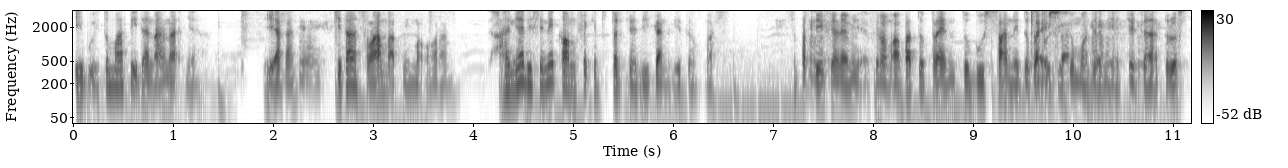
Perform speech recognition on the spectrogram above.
ibu itu mati dan anaknya. Iya kan? Hmm. Kita selamat lima orang. Hanya di sini konflik itu terjadi kan gitu, Mas seperti hmm. film film apa tuh? Train to Busan itu to kayak Busan. gitu modelnya. Hmm. cerita hmm. terus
